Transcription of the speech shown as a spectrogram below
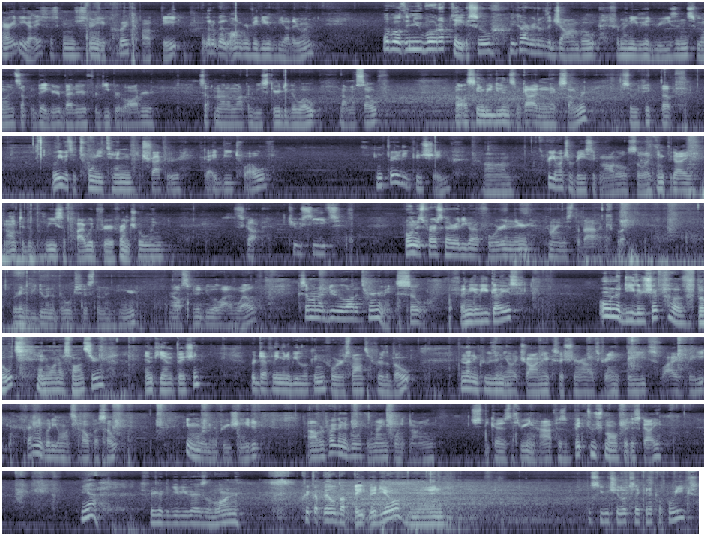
Alrighty guys, this is just gonna be a quick update, a little bit longer video of the other one, about the new boat update. So we got rid of the jon boat for many good reasons. We wanted something bigger, better for deeper water, something that I'm not gonna be scared to go out by myself. We're also gonna be doing some guiding next summer, so we picked up, I believe it's a 2010 Tracker Guide B12, in fairly good shape. Um, pretty much a basic model, so I think the guy mounted a piece of plywood for front trolling. It's got two seats. Bonus parts already got a four in there, minus the back, but we're going to be doing a build system in here. We're also going to do a live well, because I want to do a lot of tournaments. So, if any of you guys own a dealership of boats and want to sponsor MPM Fishing, we're definitely going to be looking for a sponsor for the boat. And that includes any electronics, a fishing rods, crankbaits, live bait. If anybody wants to help us out, be more than appreciated. Uh, we're probably going to go with the 9.9, just because the 3.5 is a bit too small for this guy. Yeah, figured to give you guys the one quick up build update video, and then we'll see what she looks like in a couple weeks.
